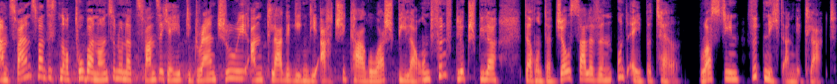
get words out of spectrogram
Am 22. Oktober 1920 erhebt die Grand Jury Anklage gegen die acht Chicagoer Spieler und fünf Glücksspieler, darunter Joe Sullivan und Abe Patel. Rothstein wird nicht angeklagt.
